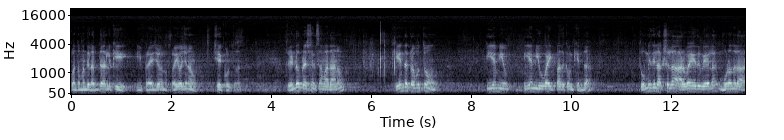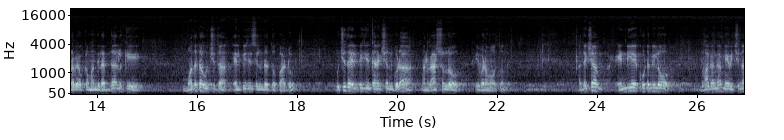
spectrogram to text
కొంతమంది లబ్ధిదారులకి ఈ ప్రయోజనం ప్రయోజనం చేకూరుతున్నది. రెండో ప్రశ్నకు సమాధానం. కేంద్ర ప్రభుత్వం పిఎంయు పిఎంయువై పథకం కింద తొమ్మిది లక్షల అరవై ఐదు వేల మూడు వందల అరవై ఒక్క మంది లబ్ధిదారులకి మొదట ఉచిత ఎల్పిజి సిలిండర్తో పాటు ఉచిత ఎల్పిజి కనెక్షన్ కూడా మన రాష్ట్రంలో ఇవ్వడం అవుతుంది. అధ్యక్ష ఎన్డీఏ కూటమిలో భాగంగా మేము ఇచ్చిన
